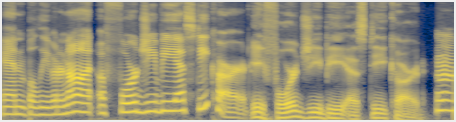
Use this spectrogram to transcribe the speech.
and believe it or not, a 4GB SD card. A 4GB SD card. Hmm.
